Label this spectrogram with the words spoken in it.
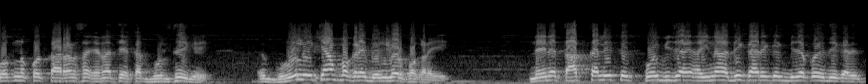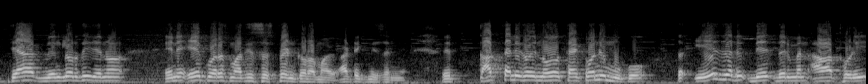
કોઈક ને કોઈક કારણસર એનાથી એકાદ ભૂલ થઈ ગઈ. ભૂલ એ ક્યાં પકડે બેંગ્લોર પકડાય ને એને તાત્કાલિક કોઈ બીજા અહીંના અધિકારી કે બીજા કોઈ અધિકારી, ત્યાં બેંગ્લોરથી જ એનો એને એક વર્ષમાંથી સસ્પેન્ડ કરવામાં આવ્યો આ ટેકનિશિયનને એ તાત્કાલિક હવે નવો ત્યાં કોને મૂકો? તો એ દરમિયાન આ થોડી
